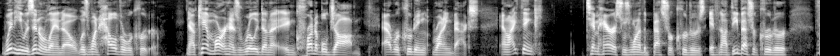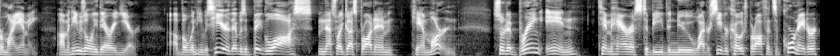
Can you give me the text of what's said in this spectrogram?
when he was in Orlando, was one hell of a recruiter. Now Cam Martin has really done an incredible job at recruiting running backs, and I think Tim Harris was one of the best recruiters, if not the best recruiter, for Miami. Um, and he was only there a year. Uh, but when he was here, that was a big loss, and that's why Gus brought in Cam Martin. So to bring in Tim Harris to be the new wide receiver coach, but offensive coordinator.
